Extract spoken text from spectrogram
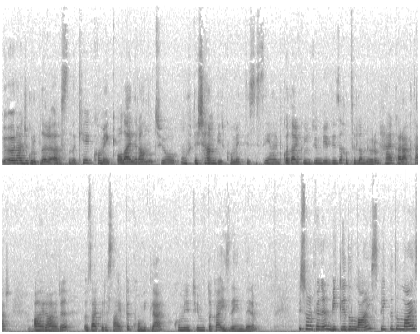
öğrenci grupları arasındaki komik olayları anlatıyor. Muhteşem bir komedi dizisi. Yani bu kadar güldüğüm bir dizi hatırlamıyorum. Her karakter ayrı ayrı özelliklere sahip ve komikler. Community'yi mutlaka izleyin derim. Bir sonraki önerim Big Little Lies. Big Little Lies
